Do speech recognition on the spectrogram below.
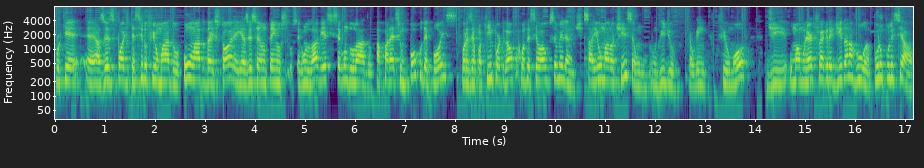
porque é, às vezes pode ter sido filmado um lado da história e às vezes você não tem o, o segundo lado, e esse segundo lado aparece um pouco depois. Por exemplo, aqui em Portugal aconteceu algo semelhante. Saiu uma notícia, um, um vídeo que alguém filmou, de uma mulher que foi agredida na rua por um policial.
